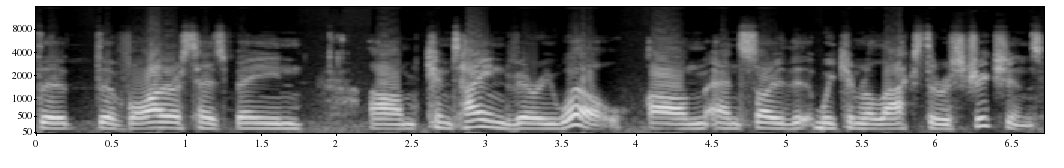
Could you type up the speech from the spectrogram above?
the, the virus has been um, contained very well, um, and so that we can relax the restrictions.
